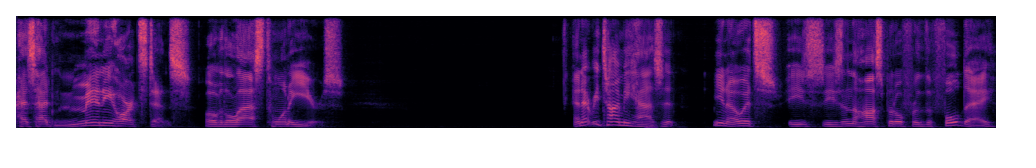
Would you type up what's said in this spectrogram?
has had many heart stents over the last 20 years. And every time he has it, you know, it's he's he's in the hospital for the full day,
